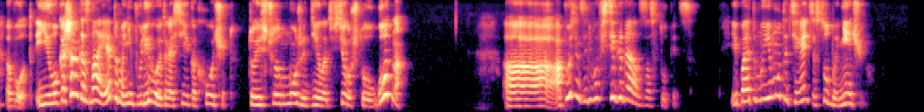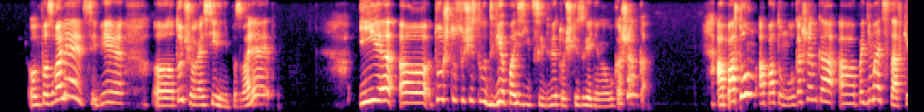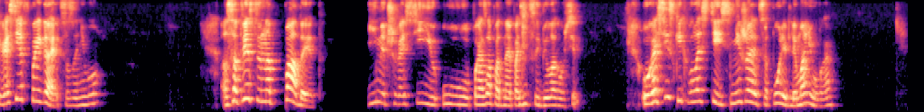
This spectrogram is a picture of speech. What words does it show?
Вот. И Лукашенко, зная это, манипулирует Россией как хочет. То есть, что он может делать все, что угодно – а, а Путин за него всегда заступится. И поэтому ему-то терять особо нечего. Он позволяет себе э, то, что Россия не позволяет. И э, то, что существует две позиции, две точки зрения на Лукашенко, а потом, а потом Лукашенко э, поднимает ставки, Россия впрягается за него. Соответственно, падает имидж России у прозападной оппозиции Беларуси. У российских властей снижается поле для маневра.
